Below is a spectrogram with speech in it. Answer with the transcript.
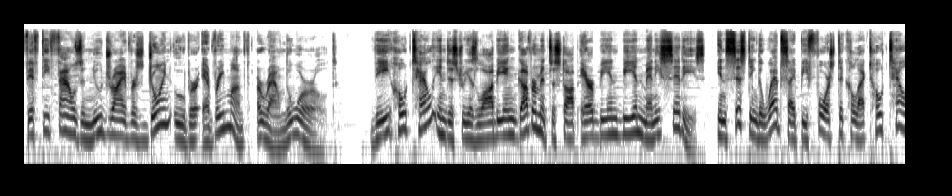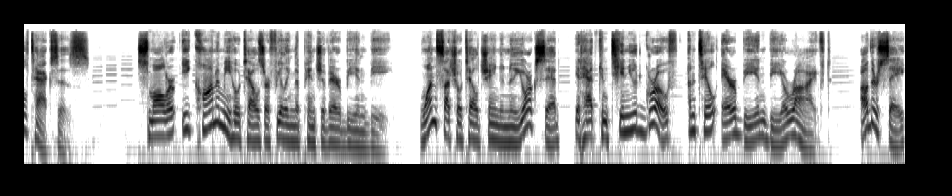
50,000 new drivers join Uber every month around the world. The hotel industry is lobbying government to stop Airbnb in many cities, insisting the website be forced to collect hotel taxes. Smaller economy hotels are feeling the pinch of Airbnb. One such hotel chain in New York said it had continued growth until Airbnb arrived. Others say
